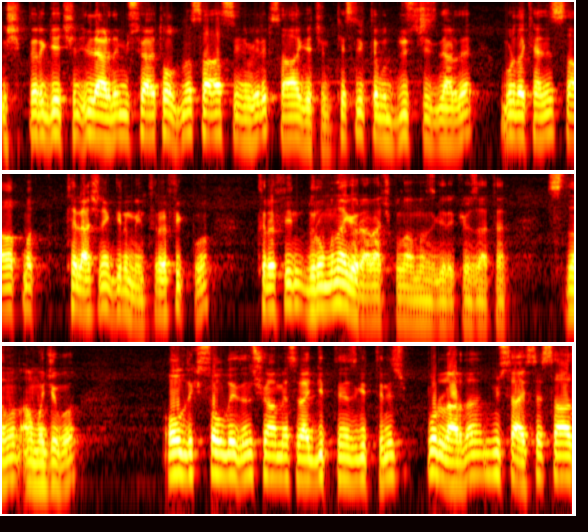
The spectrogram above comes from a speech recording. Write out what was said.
Işıkları geçin. ileride müsait olduğunda sağa sinyal verip sağa geçin. Kesinlikle bu düz çizgilerde burada kendinizi sağa atma telaşına girmeyin. Trafik bu. Trafiğin durumuna göre araç kullanmanız gerekiyor zaten. Sınavın amacı bu. Oldu ki soldaydınız. Şu an mesela gittiniz gittiniz. Buralarda müsaitse sağa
